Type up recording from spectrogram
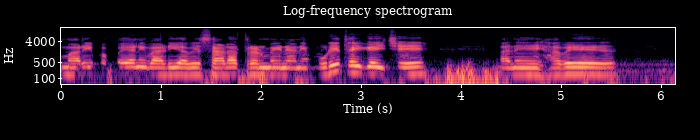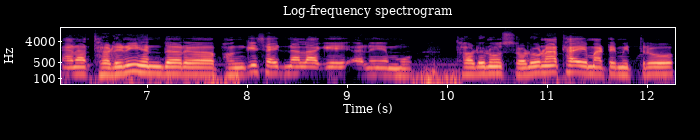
મારી પપૈયાની વાડી હવે સાડા ત્રણ મહિનાની પૂરી થઈ ગઈ છે અને હવે આના થડની અંદર ફંગીસાઇડ ના લાગે અને થડનો સડો ના થાય એ માટે મિત્રો,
